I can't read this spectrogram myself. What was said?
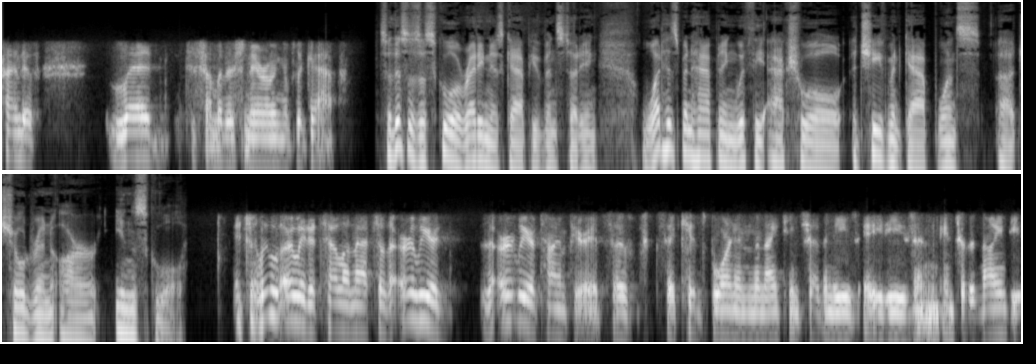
kind of led to some of this narrowing of the gap. So, this is a school readiness gap you've been studying. What has been happening with the actual achievement gap once uh, children are in school? It's a little early to tell on that. So, the earlier the earlier time period, so say kids born in the 1970s, 80s, and into the 90s,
